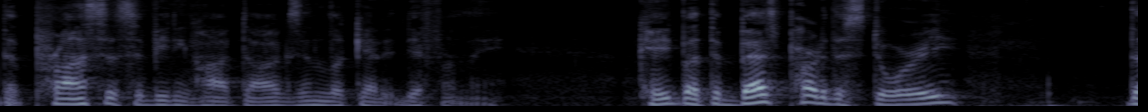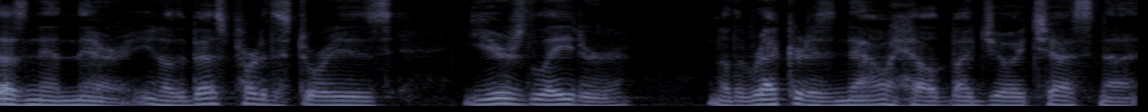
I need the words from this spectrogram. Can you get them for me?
the process of eating hot dogs and look at it differently. Okay, but the best part of the story doesn't end there. You know, the best part of the story is years later, you know, the record is now held by Joey Chestnut,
